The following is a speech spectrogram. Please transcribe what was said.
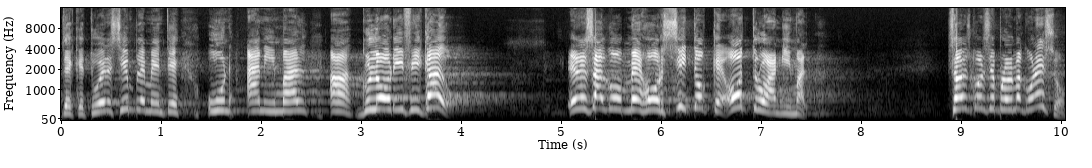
de que tú eres simplemente un animal glorificado. Eres algo mejorcito que otro animal. ¿Sabes cuál es el problema con eso?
